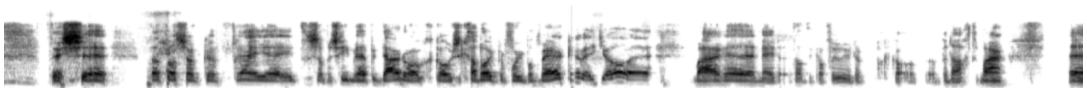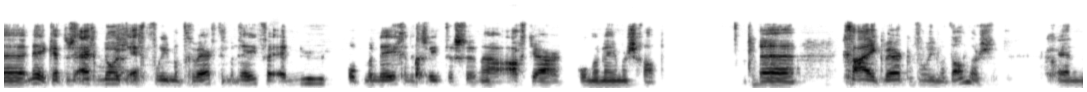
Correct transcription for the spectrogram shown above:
dus eh, dat was ook een vrij eh, interessant. Misschien heb ik daardoor ook gekozen. Ik ga nooit meer voor iemand werken, weet je wel. Eh, maar nee, dat had ik al veel eerder bedacht. Maar nee, ik heb dus eigenlijk nooit echt voor iemand gewerkt in mijn leven. En nu op mijn 29e, na acht jaar ondernemerschap, ga ik werken voor iemand anders. En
